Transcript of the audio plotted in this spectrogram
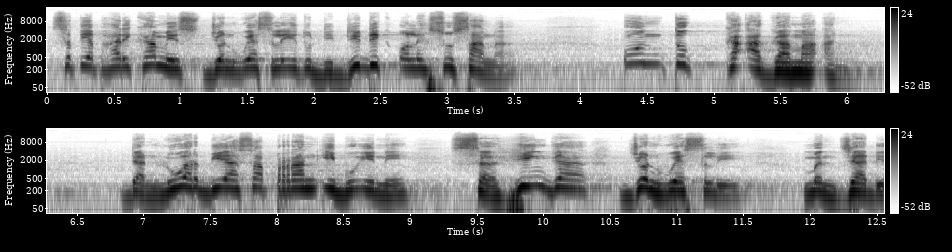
Setiap hari Kamis John Wesley itu dididik oleh Susana untuk keagamaan. Dan luar biasa peran ibu ini sehingga John Wesley menjadi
